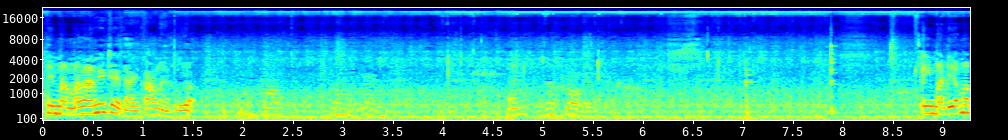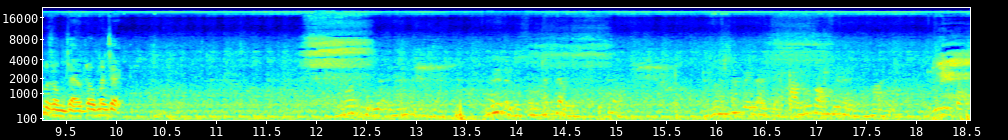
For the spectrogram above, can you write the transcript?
ဒီမှာမလာနေထဲတာကြီးကောင်းတယ်သူရောတော့တော့တယ်အိမ်မှာတရားမှမစုံကြဘူးတော့မကြိုက် မော်ဒီလည်းနေ ဆက်လို့ဘာဆက်ပေးလိုက်တယ်ဘာလို့ကောင်းပြလဲမှာဒီကောင်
